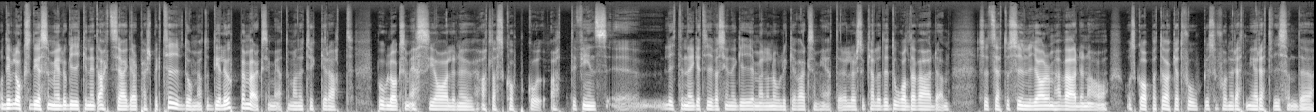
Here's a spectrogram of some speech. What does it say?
Och det är väl också det som är logiken i ett aktieägarperspektiv då med att dela upp en verksamhet. Om man nu tycker att bolag som SCA eller nu Atlas Copco, att det finns eh, lite negativa synergier mellan olika verksamheter eller så kallade dolda värden. Så ett sätt att synliggöra de här värdena och, och skapa ett ökat fokus och få en rätt, mer rättvisande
